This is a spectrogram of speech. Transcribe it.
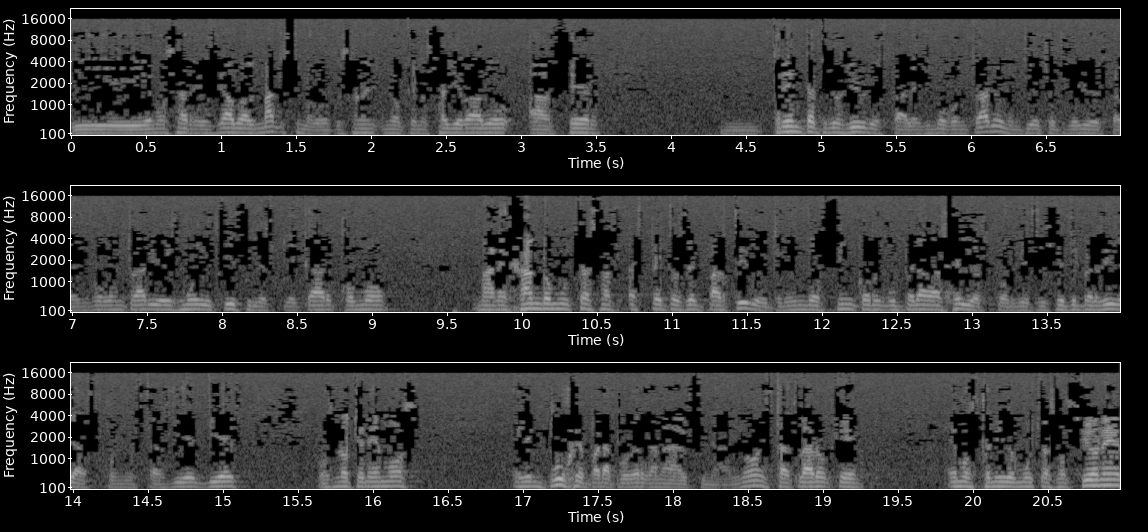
y hemos arriesgado al máximo, lo que, nos ha llevado a hacer 30 mm, tiros libres para el equipo contrario, 28 tiros libres para el equipo contrario. Es muy difícil explicar cómo, manejando muchos aspectos del partido y teniendo 5 recuperadas ellos por 17 perdidas, con nuestras 10-10, pues no tenemos el empuje para poder ganar al final. ¿no? Está claro que hemos tenido muchas opciones,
